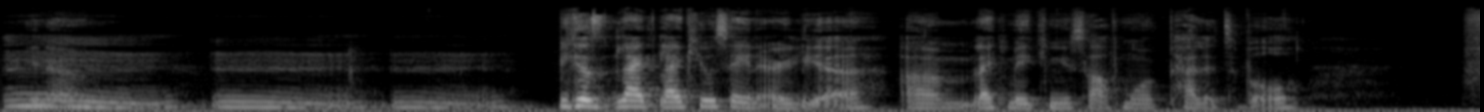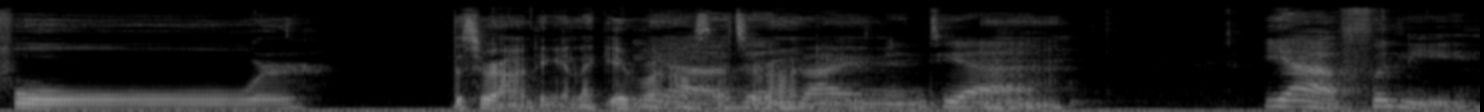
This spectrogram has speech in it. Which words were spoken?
you know? mm, mm, mm. Because like like you were saying earlier, um, like making yourself more palatable for the surrounding and like everyone else that's the around you. environment yeah Mm. yeah fully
